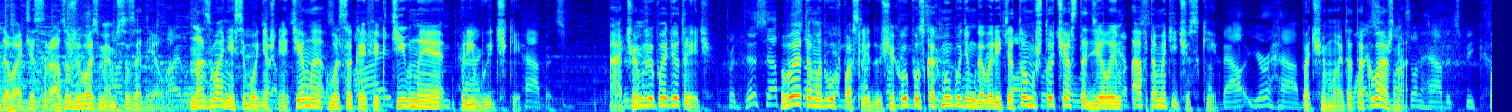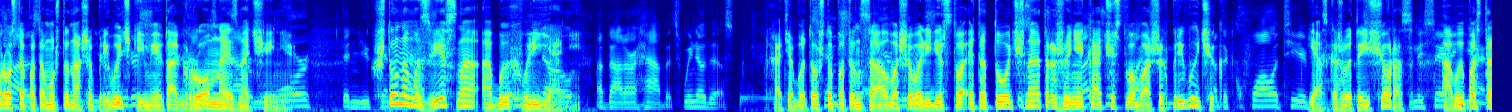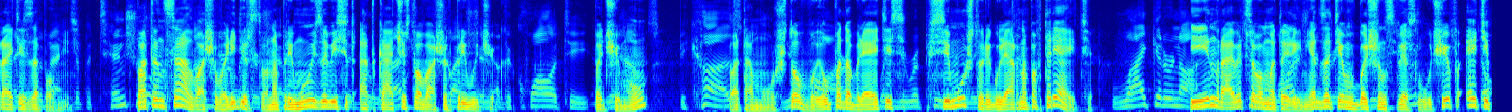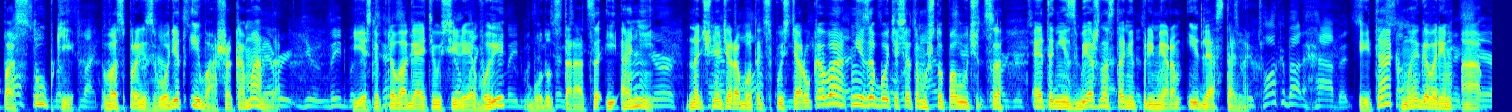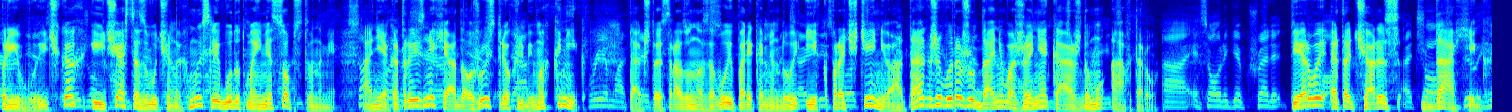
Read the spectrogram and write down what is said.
Давайте сразу же возьмемся за дело. Название сегодняшней темы — «Высокоэффективные привычки». О чем же пойдет речь? В этом и двух последующих выпусках мы будем говорить о том, что часто делаем автоматически. Почему это так важно? Просто потому, что наши привычки имеют огромное значение. Что нам известно об их влиянии? Хотя бы то, что потенциал вашего лидерства — это точное отражение качества ваших привычек. Я скажу это еще раз, а вы постарайтесь запомнить. Потенциал вашего лидерства напрямую зависит от качества ваших привычек. Почему? Потому что вы уподобляетесь всему, что регулярно повторяете. И нравится вам это или нет, затем в большинстве случаев эти поступки воспроизводит и ваша команда. Если прилагаете усилия вы, будут стараться и они. Начнете работать спустя рукава, не заботьтесь о том, что получится. Это неизбежно станет примером и для остальных. Итак, мы говорим о привычках, и часть озвученных мыслей будут моими собственными, а некоторые из них я одолжу из трех любимых книг. Так что я сразу сразу назову и порекомендую их к прочтению, а также выражу дань уважения каждому автору. Первый — это Чарльз Дахиг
